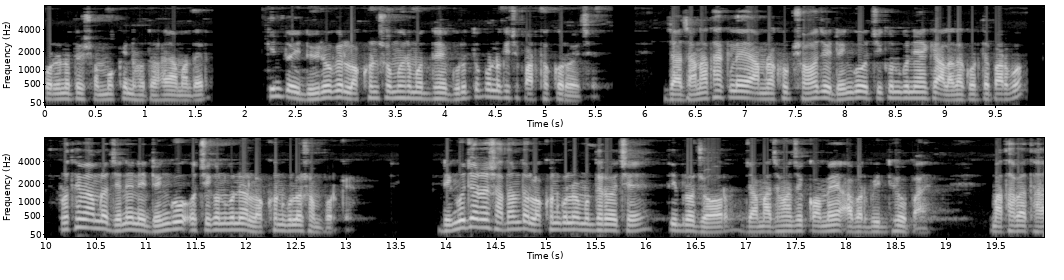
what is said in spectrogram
পরিণতির সম্মুখীন হতে হয় আমাদের। কিন্তু এই দুই রোগের লক্ষণসমূহের মধ্যে গুরুত্বপূর্ণ কিছু পার্থক্য রয়েছে, যা জানা থাকলে আমরা খুব সহজেই ডেঙ্গু ও চিকুনগুনিয়াকে আলাদা করতে পারব। প্রথমে আমরা জেনে নিই ডেঙ্গু ও চিকুনগুনিয়ার লক্ষণগুলো সম্পর্কে। ডেঙ্গু জ্বরের সাধারণত লক্ষণগুলোর মধ্যে রয়েছে তীব্র জ্বর, যা মাঝে মাঝে কমে আবার বৃদ্ধিও পায়। মাথা ব্যথা,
